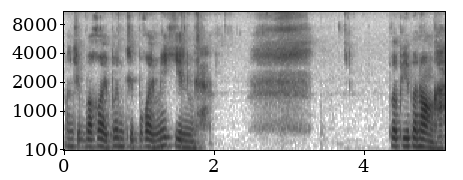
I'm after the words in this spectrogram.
มันจะบ่ค่อยเพิ่นสิบ่ค่อยมีกินค่ะ เพื่อพี่เพื่อน้องค่ะ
